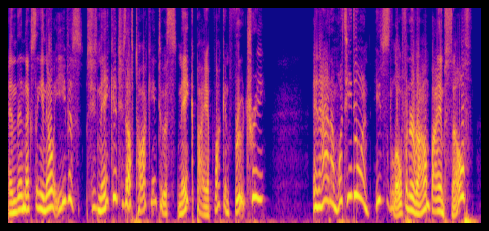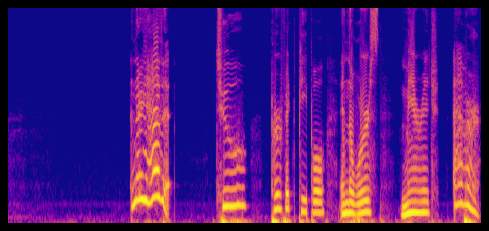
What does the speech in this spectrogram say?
And then next thing you know, Eve is she's naked. She's off talking to a snake by a fucking fruit tree. And Adam, what's he doing? He's just loafing around by himself. And there you have it. Two perfect people in the worst marriage ever.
